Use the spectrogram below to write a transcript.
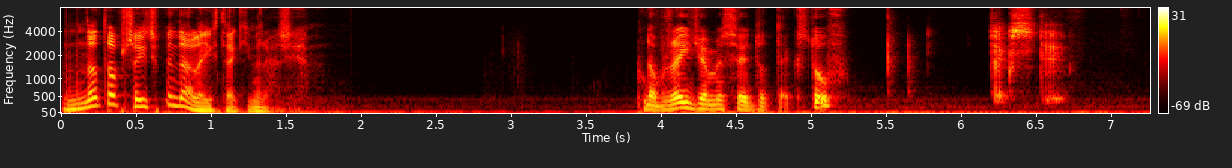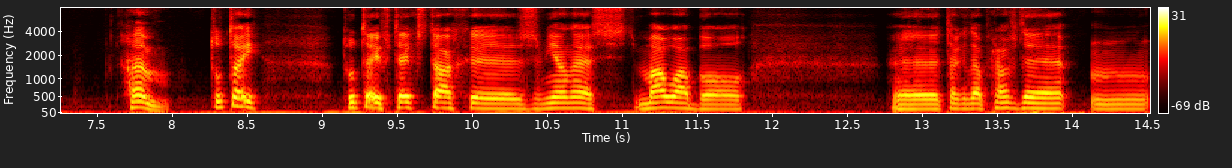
No to przejdźmy dalej w takim razie. Dobrze, idziemy sobie do tekstów. Teksty. Hem, tutaj, tutaj w tekstach e, zmiana jest mała, bo e, tak naprawdę mm,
